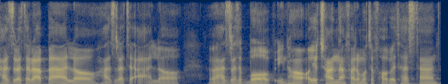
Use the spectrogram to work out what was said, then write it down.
حضرت رب اعلا حضرت اعلا و حضرت باب اینها آیا چند نفر متفاوت هستند؟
